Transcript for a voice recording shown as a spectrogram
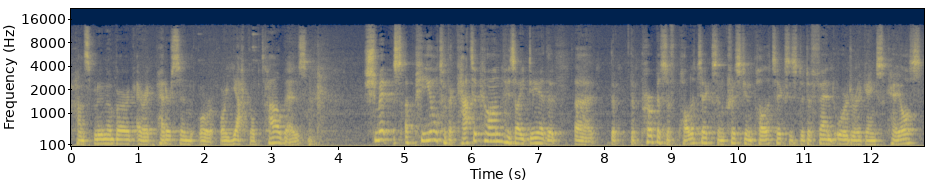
Hans Blumenberg, Erik Peterson, or, or Jakob Taubes, Schmitt's appeal to the katechon, his idea that uh, the, the purpose of politics and Christian politics is to defend order against chaos,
